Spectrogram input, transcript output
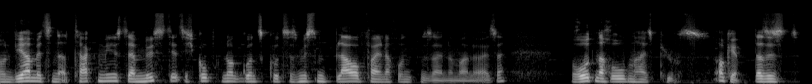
Und wir haben jetzt einen Attackenminus, der müsste jetzt, ich gucke noch ganz kurz, das müsste ein blauer Pfeil nach unten sein normalerweise. Rot nach oben heißt Plus. Okay, das ist,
